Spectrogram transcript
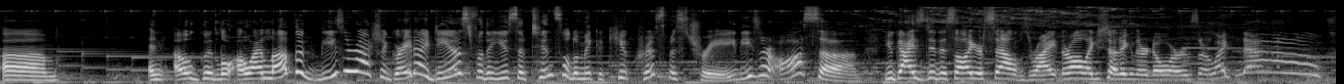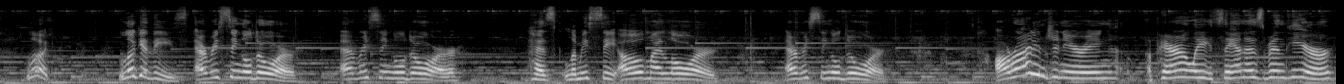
Um, and oh, good lord. Oh, I love the, these are actually great ideas for the use of tinsel to make a cute Christmas tree. These are awesome. You guys did this all yourselves, right? They're all like shutting their doors. They're like, no. Look, look at these. Every single door, every single door has, let me see. Oh, my lord. Every single door. All right, engineering. Apparently, Santa's been here.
